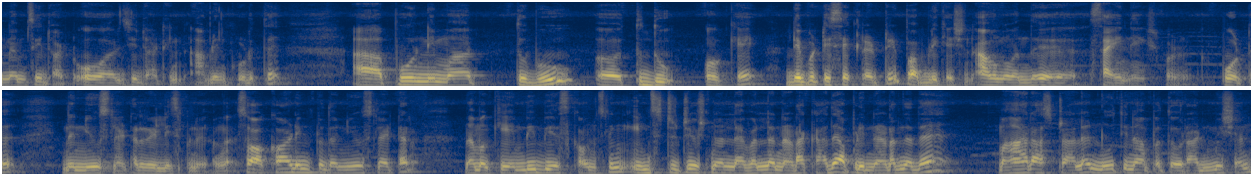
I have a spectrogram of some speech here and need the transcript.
nmc.org.in அப்படின்னு கொடுத்து பூர்ணிமா துபு துது ஓகே டெபுட்டி செக்ரட்டரி பப்ளிகேஷன் அவங்க வந்து சைன் போட்டு இந்த நியூஸ் லெட்டர் ரிலீஸ் பண்ணியிருக்காங்க so according to the newsletter நமக்கு எம்பிபிஎஸ் கவுன்சிலிங் இன்ஸ்டிடியூஷனல் லெவலில் நடக்காது. அப்படி நடந்ததை மகாராஷ்டிராவில் நூற்றி நாற்பத்தோரு அட்மிஷன்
